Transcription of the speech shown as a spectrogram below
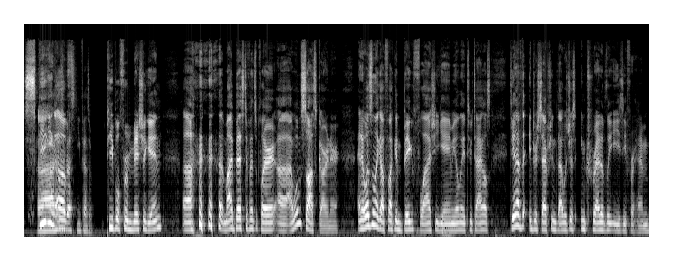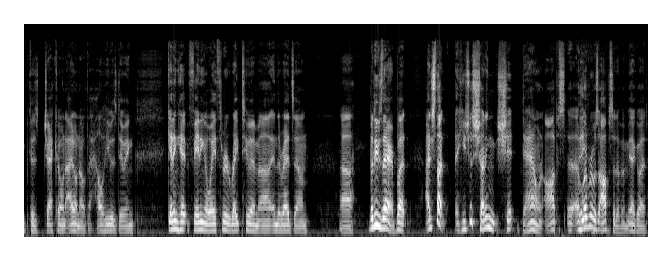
Speaking Uh, of people from Michigan, uh, my best defensive player, uh, I went with Sauce Gardner, and it wasn't like a fucking big flashy game. He only had two tackles. Did have the interception that was just incredibly easy for him because Jack Coan, I don't know what the hell he was doing, getting hit, fading away, threw right to him uh, in the red zone. Uh, but he was there. But I just thought he's just shutting shit down. Opposite, uh, whoever was opposite of him. Yeah, go ahead.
